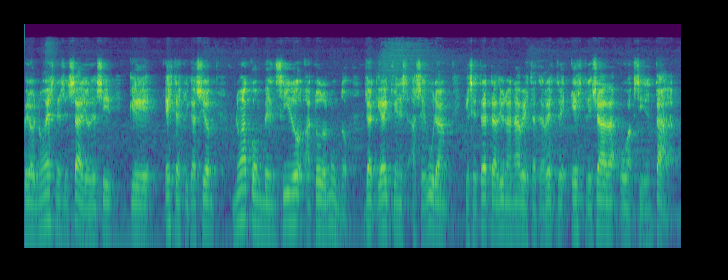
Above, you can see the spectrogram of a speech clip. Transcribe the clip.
pero no es necesario decir que esta explicación no ha convencido a todo el mundo, ya que hay quienes aseguran que se trata de una nave extraterrestre estrellada o accidentada.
